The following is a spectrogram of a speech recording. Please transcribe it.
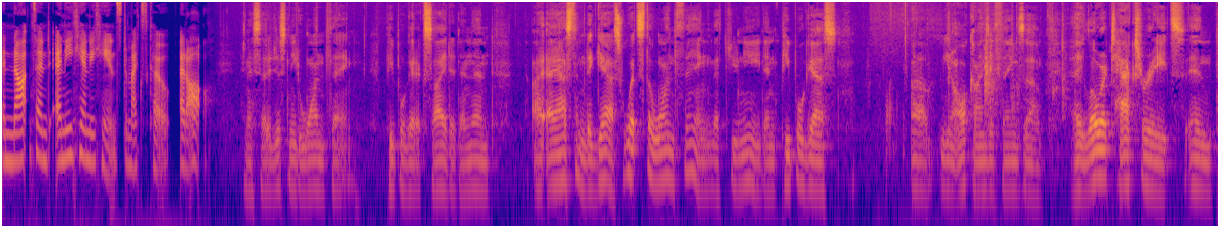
and not send any candy canes to Mexico at all. And I said, I just need one thing. People get excited. And then I, I asked them to guess what's the one thing that you need? And people guess uh, you know, all kinds of things. Uh, hey, lower tax rates, and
